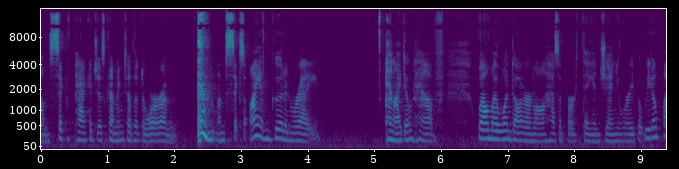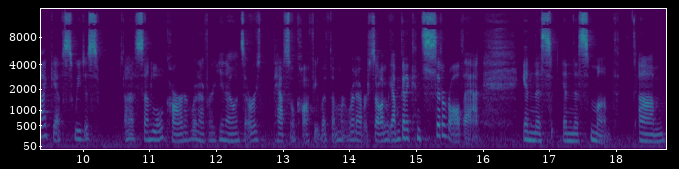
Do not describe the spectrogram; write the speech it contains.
I'm sick of packages coming to the door. I'm, I'm sick, so I am good and ready. And I don't have well, my one daughter-in-law has a birthday in January, but we don't buy gifts. We just uh, send a little card or whatever, you know, or have some coffee with them or whatever. So I'm, I'm going to consider all that in this in this month. Um,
